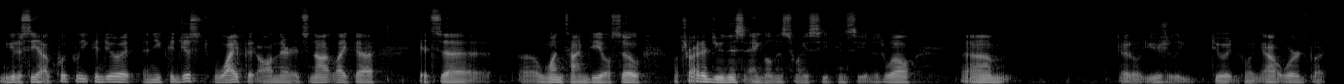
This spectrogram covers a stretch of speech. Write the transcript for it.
You get to see how quickly you can do it, and you can just wipe it on there. It's not like a, it's a, a one-time deal. So I'll try to do this angle this way so you can see it as well. Um, I don't usually do it going outward, but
